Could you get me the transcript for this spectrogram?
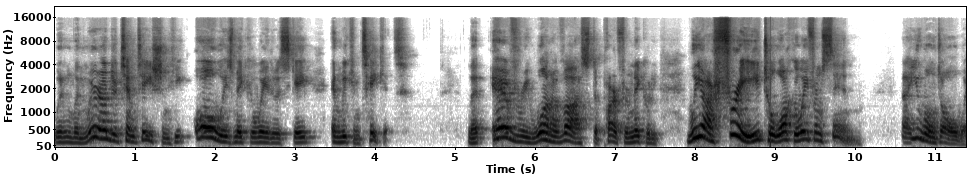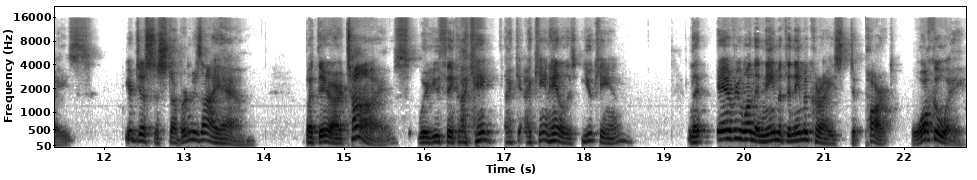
when, when we're under temptation, He always make a way to escape and we can take it. Let every one of us depart from iniquity. We are free to walk away from sin. Now, you won't always. You're just as stubborn as I am. But there are times where you think, I can't, I can't, handle this. You can. Let everyone that nameth the name of Christ depart, walk away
